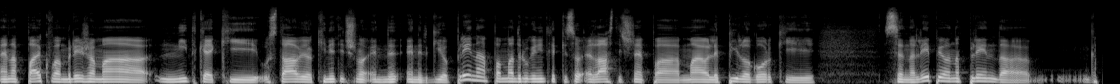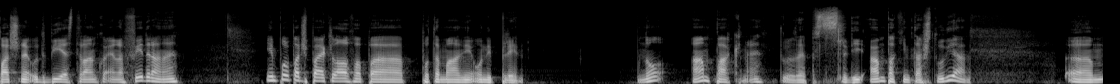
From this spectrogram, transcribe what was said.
Ena pajkova mreža ima nitke, ki ustavijo kinetično en energijo plena, pa ima druge nitke, ki so elastične, pa imajo lepilo gor, ki se nalepijo na plen, da ga pač ne odbije stran kot ena fedra. Ne? In pol pač pajek laufa, pa potamani oni plen. No, ampak, ne, tu zdaj sledi ampak in ta študija. Um,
